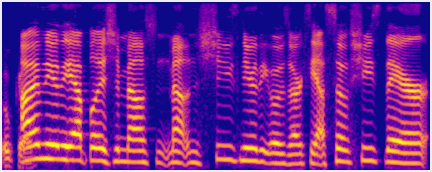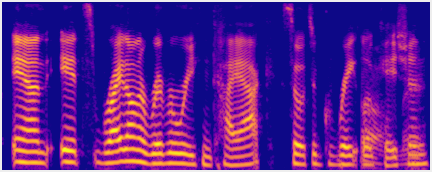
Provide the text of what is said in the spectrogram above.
Okay I'm near the Appalachian Mountain Mountains. She's near the Ozarks. Yeah, so she's there, and it's right on a river where you can kayak. So it's a great Oh, location.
